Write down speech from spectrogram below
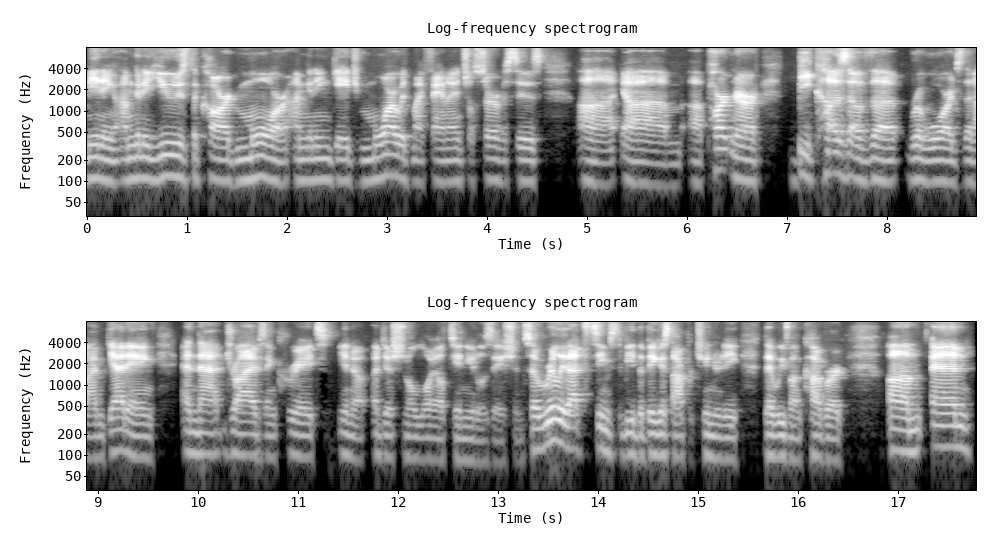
meaning I'm going to use the card more. I'm going to engage more with my financial services uh, um, partner because of the rewards that I'm getting, and that drives and creates you know additional loyalty and utilization. So really, that seems to be the biggest opportunity that we've uncovered. Um, and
